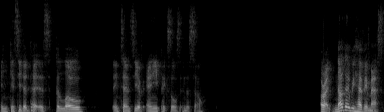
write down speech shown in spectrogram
and you can see that that is below intensity of any pixels in the cell. All right, now that we have a mask,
